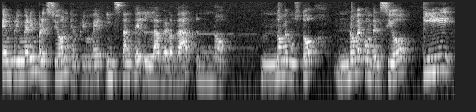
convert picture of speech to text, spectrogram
en primera impresión, en primer instante, la verdad, no. No me gustó, no me convenció y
